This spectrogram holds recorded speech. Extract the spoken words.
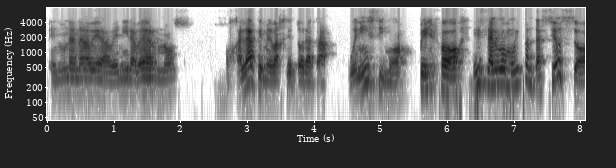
en una nave a venir a vernos. Ojalá que me baje Thor acá. Buenísimo, pero es algo muy fantasioso.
